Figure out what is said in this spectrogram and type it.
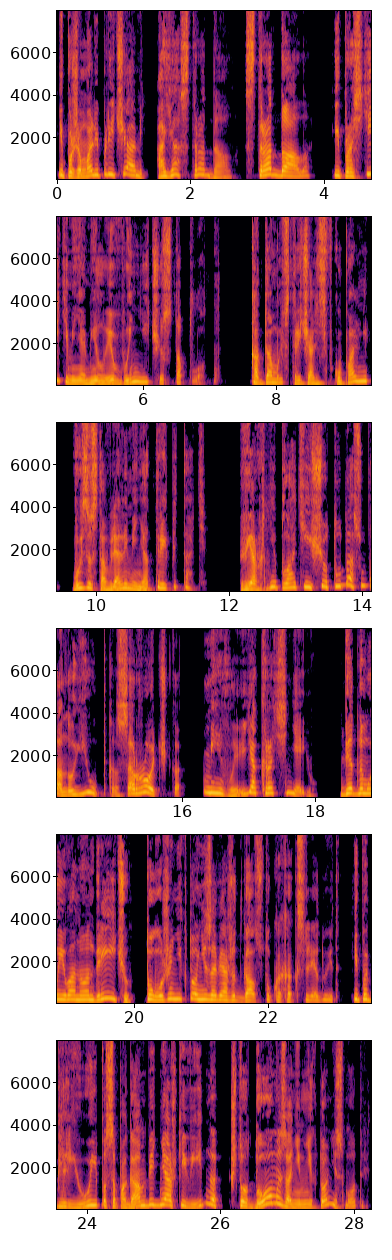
и пожимали плечами, а я страдала, страдала. И простите меня, милые, вы нечистоплотны. Когда мы встречались в купальне, вы заставляли меня трепетать. Верхнее платье еще туда-сюда, но юбка, сорочка. Милые, я краснею. Бедному Ивану Андреевичу тоже никто не завяжет галстука как следует, и по белью, и по сапогам бедняжки видно, что дома за ним никто не смотрит.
